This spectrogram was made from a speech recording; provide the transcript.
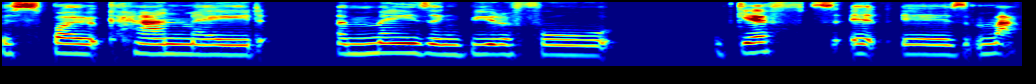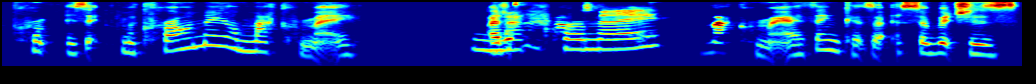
bespoke, handmade, amazing, beautiful gifts. It is macro is it macrame or macrame? Macrame macrame i think it's so which is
